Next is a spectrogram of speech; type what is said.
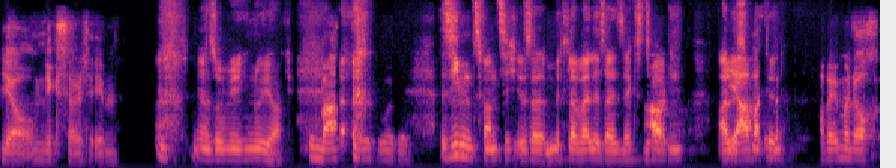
ja, um nix halt eben. Ja, so wie New York. Um was? 27 ist er mittlerweile seit sechs Tagen. Alles Ja, aber gut. denn Aber immer noch,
